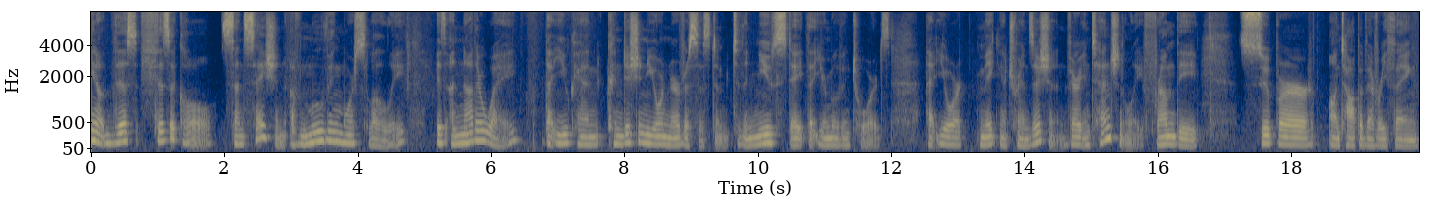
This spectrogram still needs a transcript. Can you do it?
you know, this physical sensation of moving more slowly is another way that you can condition your nervous system to the new state that you're moving towards, that you're making a transition very intentionally from the super on top of everything,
